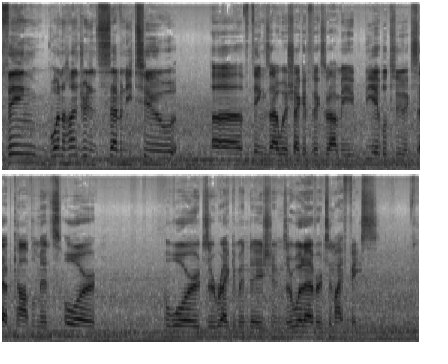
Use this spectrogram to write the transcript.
thing 172 of things I wish I could fix about me. Be able to accept compliments or awards or recommendations or whatever to my face.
